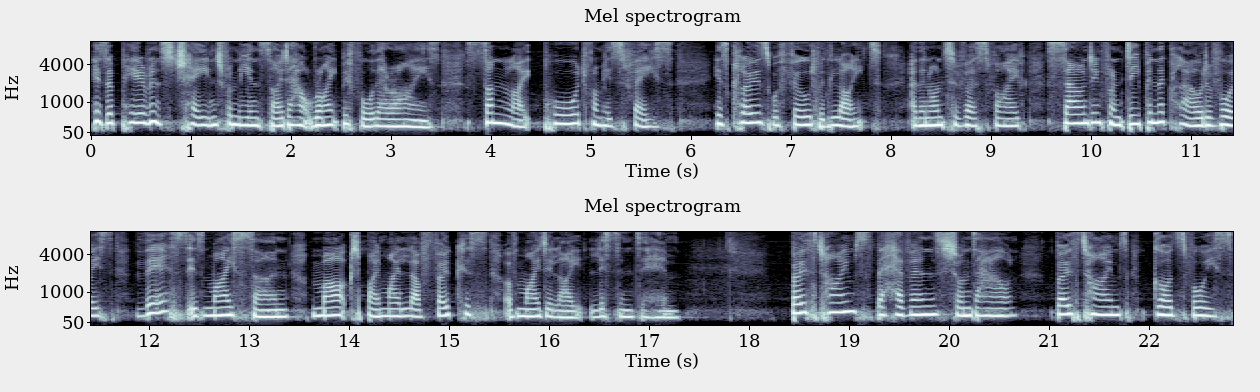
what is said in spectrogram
His appearance changed from the inside out, right before their eyes. Sunlight poured from his face. His clothes were filled with light. And then on to verse 5 sounding from deep in the cloud a voice, This is my son, marked by my love, focus of my delight. Listen to him. Both times the heavens shone down, both times God's voice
